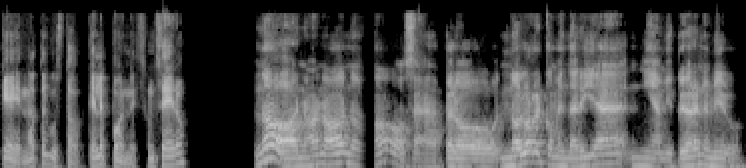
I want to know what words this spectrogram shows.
¿qué? ¿No te gustó? ¿Qué le pones? ¿Un cero? No, no, no, no, no, o sea, pero no lo recomendaría ni a mi peor enemigo.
